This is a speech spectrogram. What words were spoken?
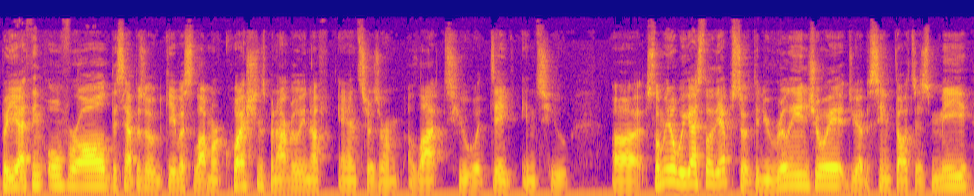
But yeah, I think overall this episode gave us a lot more questions, but not really enough answers or a lot to uh, dig into. Uh, so let me know what you guys thought of the episode. Did you really enjoy it? Do you have the same thoughts as me?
